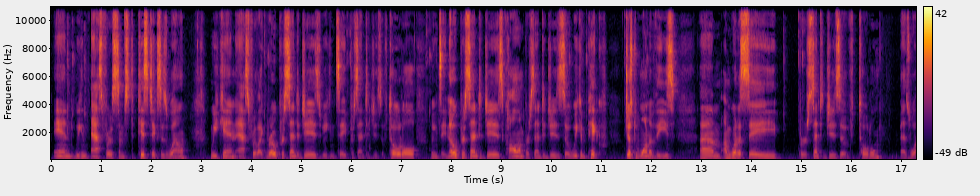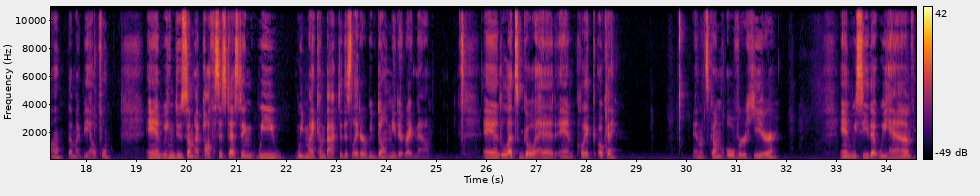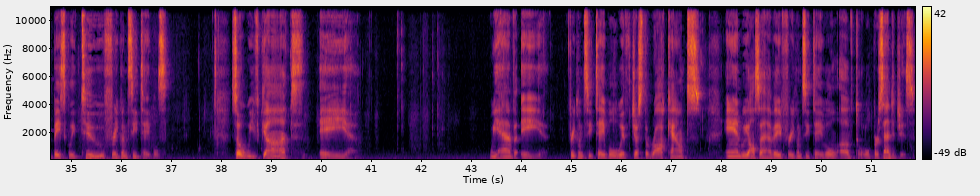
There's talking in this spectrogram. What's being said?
and we can ask for some statistics as well. We can ask for like row percentages, we can say percentages of total, we can say no percentages, column percentages, so we can pick just one of these. Um, I'm going to say percentages of total as well, that might be helpful. And we can do some hypothesis testing. We, we might come back to this later, we don't need it right now. And let's go ahead and click OK. And let's come over here. And we see that we have basically two frequency tables. So we've got a we have a frequency table with just the raw counts and we also have a frequency table of total percentages.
